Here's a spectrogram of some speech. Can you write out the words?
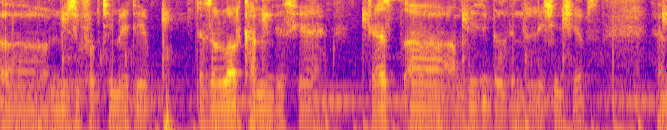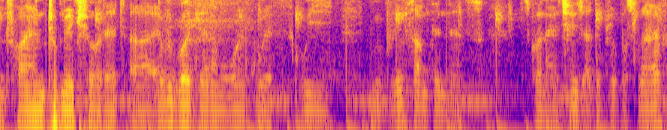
uh, music from Team Adip, there's a lot coming this year. Just uh, I'm busy building relationships and trying to make sure that uh, everybody that I'm work with, we we bring something that's it's gonna change other people's life.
